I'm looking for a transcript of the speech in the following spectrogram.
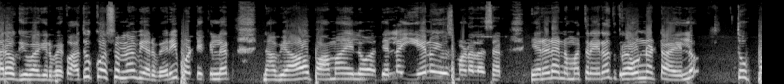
ಆರೋಗ್ಯವಾಗಿರಬೇಕು. ಅದಕ್ಕೋಸ್ಕರ ವಿ ಆರ್ ವೆರಿ ಪರ್ಟಿಕ್ಯುಲರ್ ನಾವು ಯಾವ ಪಾಮ್ ಆಯಿಲು ಅದೆಲ್ಲ ಏನೂ ಯೂಸ್ ಮಾಡಲ್ಲ ಸರ್ ಎರಡೇ ನಮ್ಮ ಹತ್ರ ಇರೋದು ಗ್ರೌಂಡ್ ನಟ್ ಆಯಿಲು ತುಪ್ಪ.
